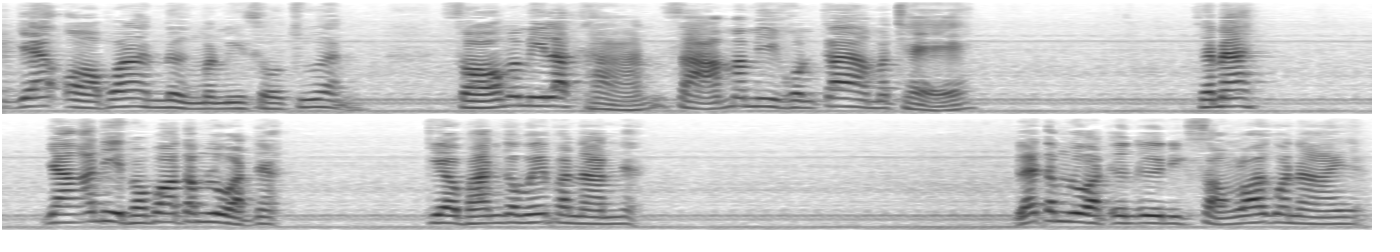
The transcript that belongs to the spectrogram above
กแยะออกเพราะว่าหนึ่งมันมีโซเชียลสองมันมีหลักฐานสามมันมีคนกล้ามาแฉ ใช่ไหมอย่างอดีตพบตำรวจเนี่ย เกี่ยวพันกับเว็บพนันเนี่ย และตำรวจอื่น ๆ อีกสองร้อยกว่านายเนี่ย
